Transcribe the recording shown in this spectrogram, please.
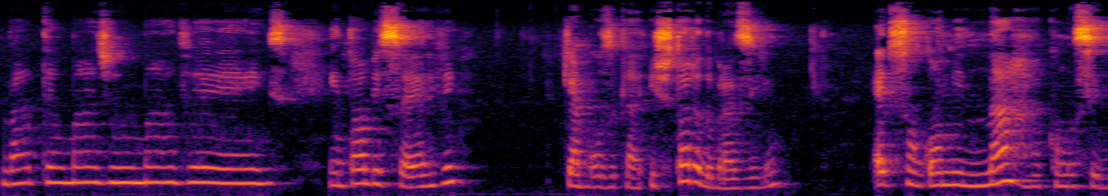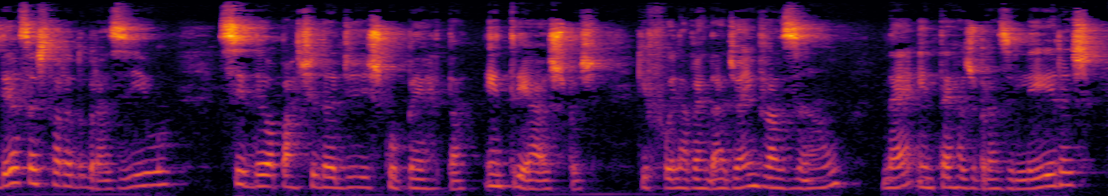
bateu mais de uma vez. Então, observe que a música História do Brasil, Edson Gomes narra como se deu essa história do Brasil, se deu a partir da descoberta, entre aspas, que foi na verdade a invasão né, em terras brasileiras,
